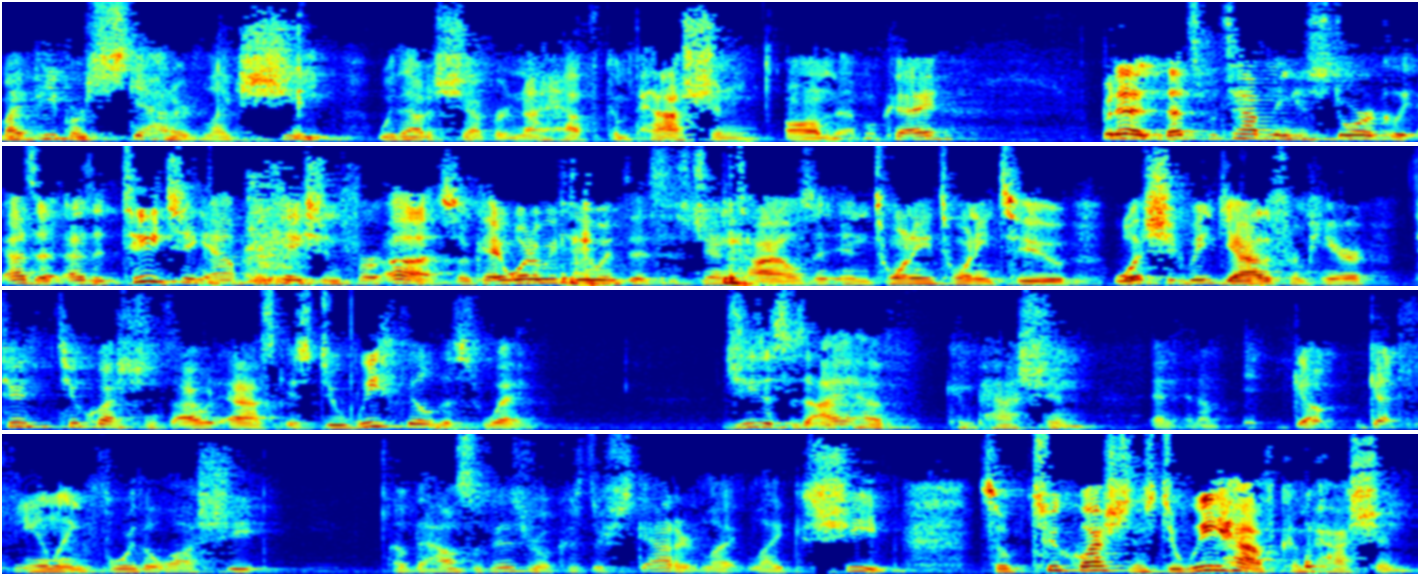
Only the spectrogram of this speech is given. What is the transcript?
My people are scattered like sheep without a shepherd, and I have compassion on them, okay? But that's what's happening historically as a, as a teaching application for us. Okay, what do we do with this as Gentiles in 2022? What should we gather from here? Two, two questions I would ask is Do we feel this way? Jesus says, I have compassion and, and gut, gut feeling for the lost sheep of the house of Israel because they're scattered like, like sheep. So, two questions Do we have compassion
